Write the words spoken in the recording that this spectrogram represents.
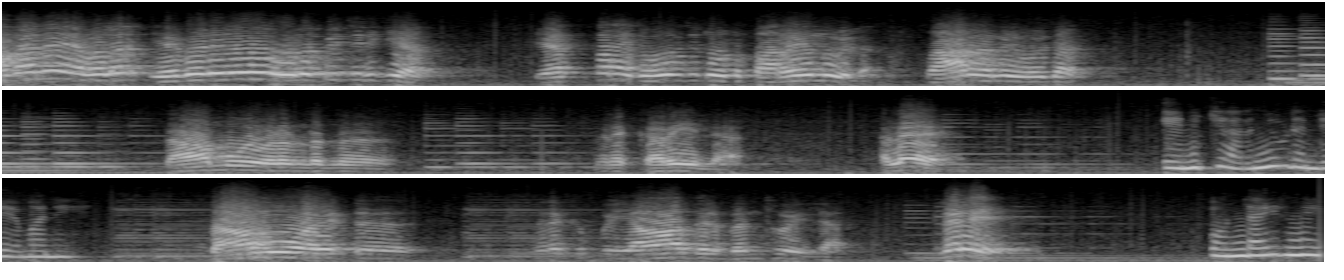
അവനെ എവൾ എവിടെയോ ഒളിപ്പിച്ചിരിക്കുകയാണ്. എത്ര ചോദിച്ചിട്ടോട്ട് പറയുന്നുമില്ല. സാറ് തന്നെ ചോദിച്ചാൽ ദാമു എവിടെ ഉണ്ടെന്ന് നിനക്കറിയില്ല അല്ലേ? എനിക്ക് അറിഞ്ഞൂടെ എന്റെ ഏമാനെ ദാമുവായിട്ട് നിനക്കിപ്പോ യാതൊരു ബന്ധവുമില്ല. ഇല്ലേ ഉണ്ടായിരുന്നേ?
